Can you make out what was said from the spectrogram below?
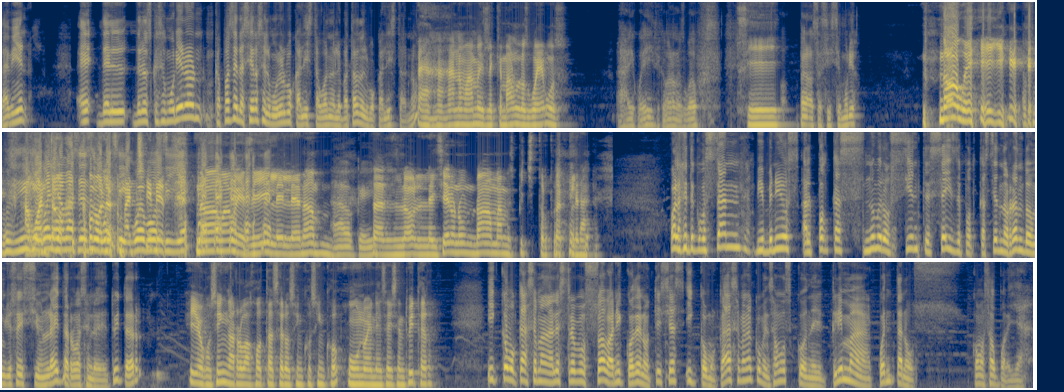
Está bien. Eh, del, de los que se murieron, capaz de la sierra se le murió el vocalista. Bueno, le mataron el vocalista, ¿no? Ajá, no mames, le quemaron los huevos. Ay, güey, le quemaron los huevos. Sí. Pero, o sea, sí se murió. No, güey. Pues sí, igual nada más eso, güey, sin huevos y ya. No mames, sí, le, le, no. Ah, ok. O sea, lo- le hicieron un. No mames, pinche tortura culera. Hola gente, ¿cómo están? Bienvenidos al podcast número 106 de Podcasteando Random. Yo soy Sionlight, arroba Sionlight en Twitter. Y yo, Josín, arroba J0551N6 en Twitter. Y como cada semana les traemos su abanico de noticias. Y como cada semana comenzamos con el clima. Cuéntanos, ¿cómo ha estado por allá?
